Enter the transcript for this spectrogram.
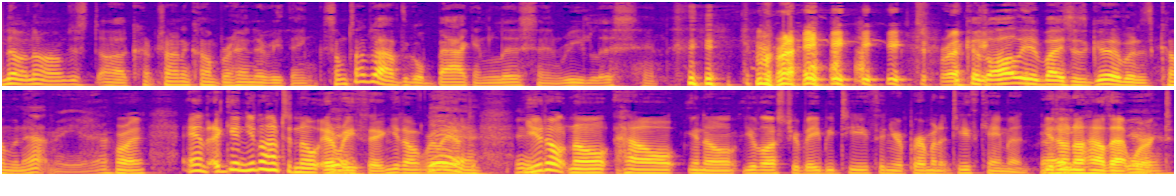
No, no, I'm just uh, c- trying to comprehend everything. Sometimes I have to go back and listen, re-listen, right, right. because all the advice is good, but it's coming at me. You know? Right. And again, you don't have to know everything. You don't really have to. yeah. You don't know how, you know, you lost your baby teeth and your permanent teeth came in. You don't Right? know how that Yeah. worked.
